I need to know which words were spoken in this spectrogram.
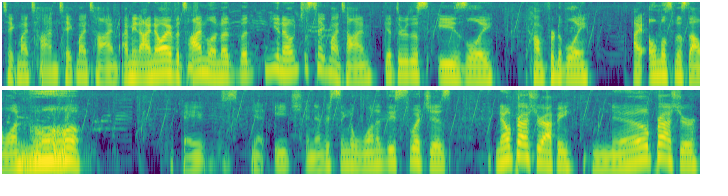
Take my time, take my time. I mean, I know I have a time limit, but, you know, just take my time. Get through this easily, comfortably. I almost missed that one. okay, just get each and every single one of these switches. No pressure, Eppy. No pressure.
